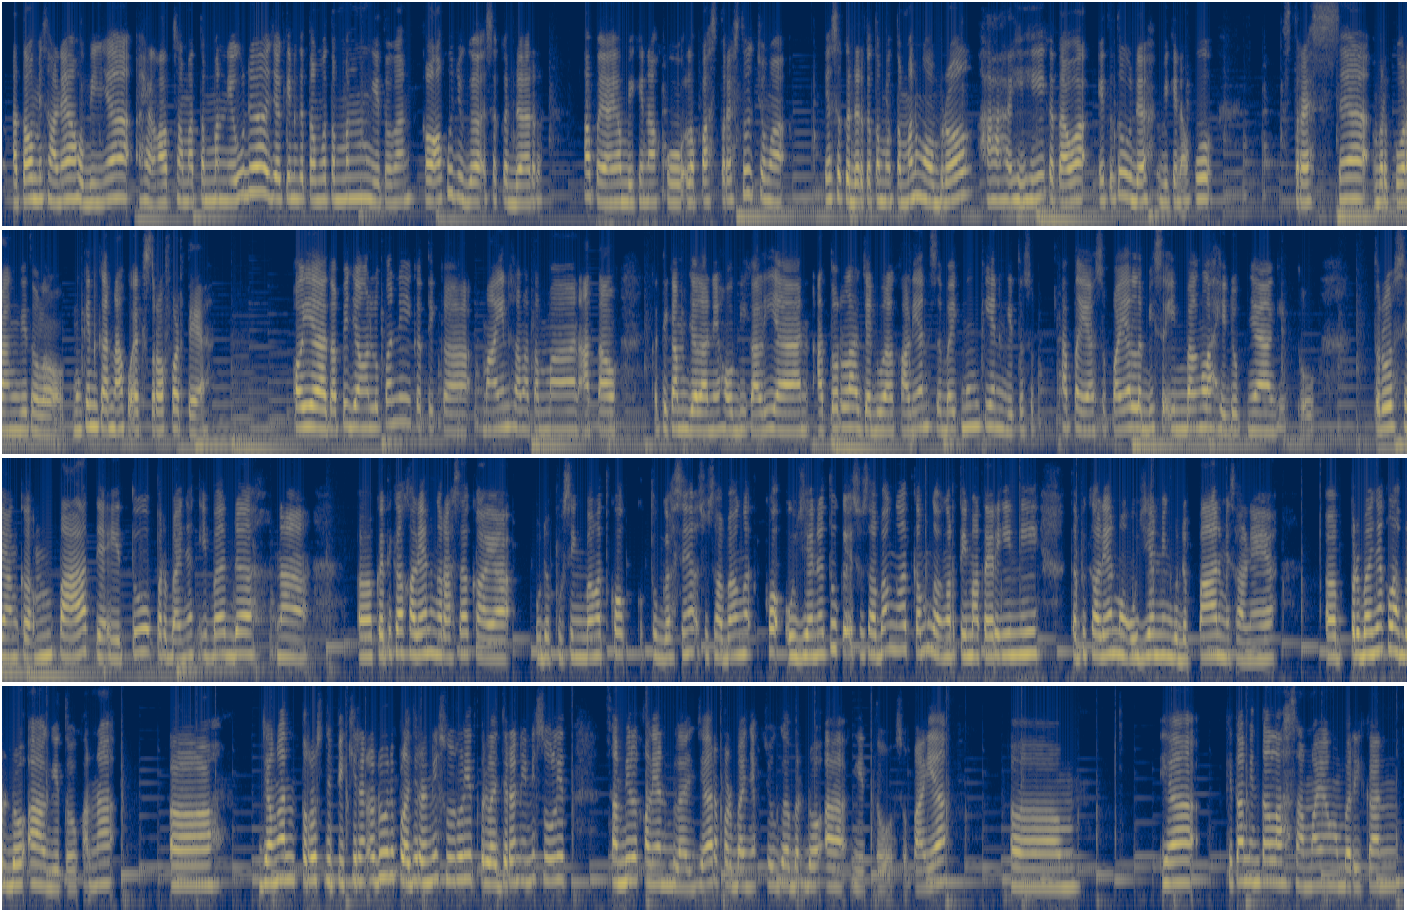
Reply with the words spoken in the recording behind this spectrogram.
Atau misalnya hobinya hangout sama temen ya udah ajakin ketemu temen gitu kan. Kalau aku juga sekedar apa ya yang bikin aku lepas stres tuh cuma ya sekedar ketemu teman ngobrol hahaha ketawa itu tuh udah bikin aku stresnya berkurang gitu loh. Mungkin karena aku ekstrovert ya oh iya tapi jangan lupa nih ketika main sama teman atau ketika menjalani hobi kalian aturlah jadwal kalian sebaik mungkin gitu apa ya supaya lebih seimbang lah hidupnya gitu. Terus yang keempat yaitu perbanyak ibadah. Nah uh, ketika kalian ngerasa kayak udah pusing banget kok tugasnya susah banget kok ujiannya tuh kayak susah banget kamu nggak ngerti materi ini tapi kalian mau ujian minggu depan misalnya ya uh, perbanyaklah berdoa gitu karena uh, jangan terus dipikirin aduh ini pelajaran ini sulit pelajaran ini sulit sambil kalian belajar perbanyak juga berdoa gitu supaya um, ya kita mintalah sama yang memberikan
